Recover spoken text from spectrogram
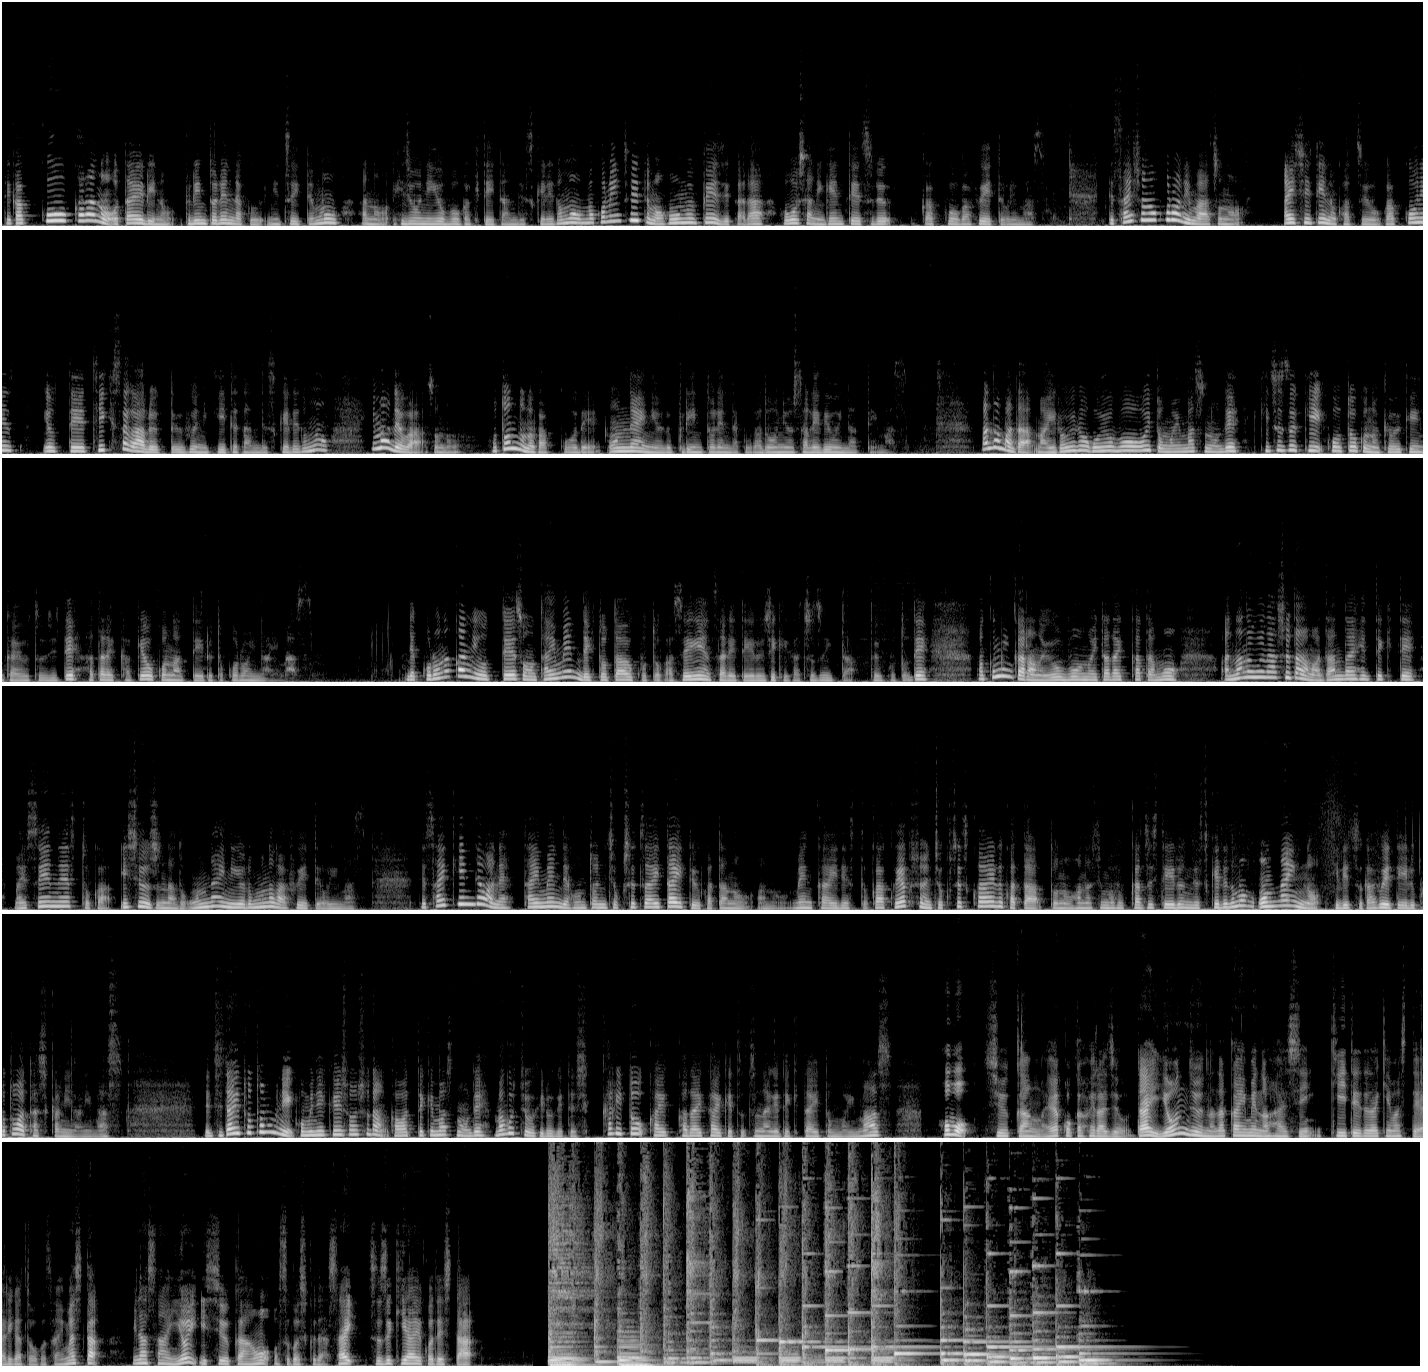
で学校からのお便りのプリント連絡についてもあの非常に要望が来ていたんですけれども、まあ、これについてもホームページから保護者に限定する学校が増えております。で最初の頃にはその ICT の活用学校によって地域差があるというふうに聞いてたんですけれども今ではそのほとんどの学校でオンラインによるプリント連絡が導入されるようになっています。まだまだまいろいろご要望多いと思いますので引き続き江東区の教育委員会を通じて働きかけを行っているところになります。でコロナ禍によってその対面で人と会うことが制限されている時期が続いたということで、まあ、区民からの要望のいただき方もアナログな手段はだんだん減ってきて、まあ、SNS とかイシューズなどオンラインによるものが増えております。で最近ではね対面で本当に直接会いたいという方のあの面会ですとか区役所に直接来られる方とのお話も復活しているんですけれどもオンラインの比率が増えていることは確かになります。で時代とともにコミュニケーション手段変わってきますので間口を広げてしっかりと課題解決つなげていきたいと思います。ほぼ週刊あやこカフェラジオ第47回目の配信聞いていただきましてありがとうございました。皆さん良い一週間をお過ごしください。鈴木あやこでした。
